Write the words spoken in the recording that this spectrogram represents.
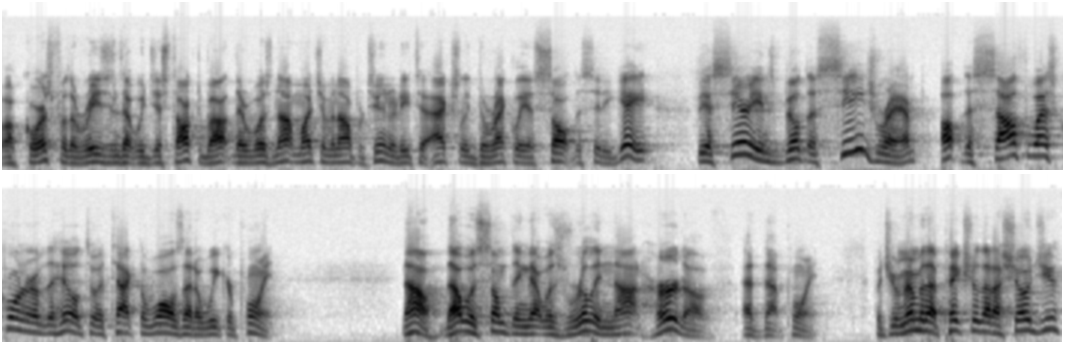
of course, for the reasons that we just talked about, there was not much of an opportunity to actually directly assault the city gate the Assyrians built a siege ramp up the southwest corner of the hill to attack the walls at a weaker point. Now, that was something that was really not heard of at that point. But you remember that picture that I showed you?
